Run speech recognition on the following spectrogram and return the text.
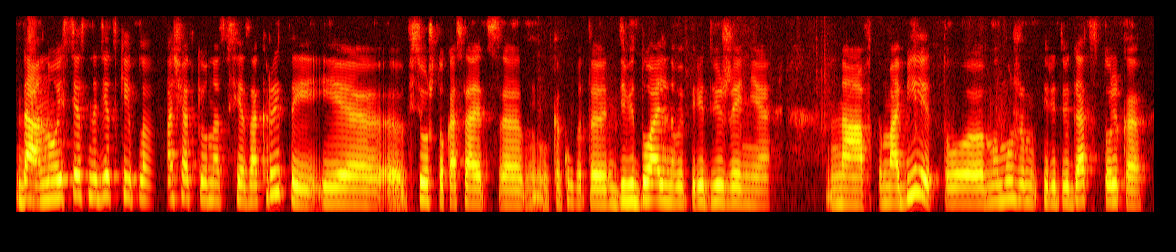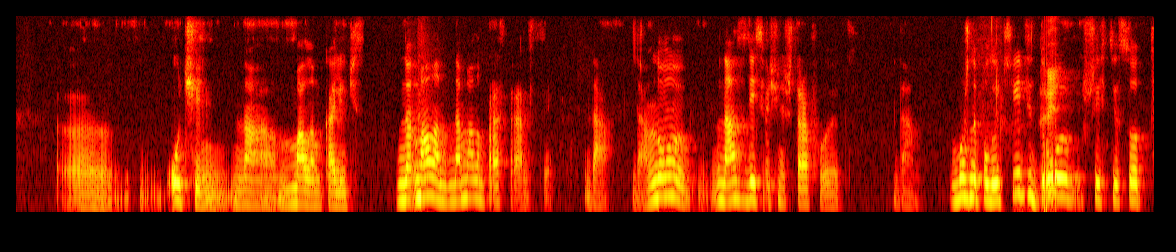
да, но, естественно, детские площадки у нас все закрыты, и все, что касается какого-то индивидуального передвижения на автомобиле, то мы можем передвигаться только очень на малом количестве, на малом, на малом пространстве, да, да, но нас здесь очень штрафуют, да. Можно получить до 600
